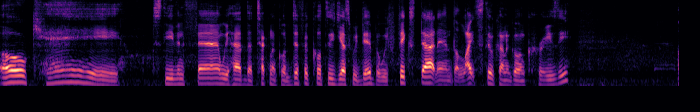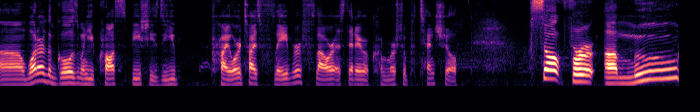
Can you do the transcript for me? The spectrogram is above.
Okay. Stephen Fan, we had the technical difficulties. Yes, we did, but we fixed that and the light's still kind of going crazy. Uh, what are the goals when you cross species? Do you prioritize flavor, flower, aesthetic, or commercial potential. So for uh, Moo,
